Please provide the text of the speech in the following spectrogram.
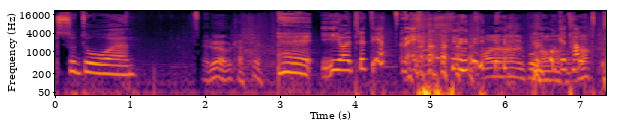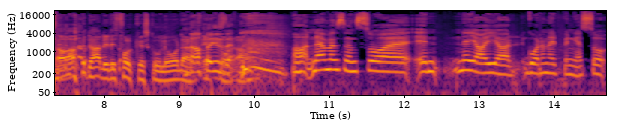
så då... Är du över 30? Eh, jag är 31. Nej. Ja, Och ett halvt. Ja, du hade ditt folkhögskoleår där. Ja, just det. Ja. ja, nej men sen så eh, när jag gör, går den här utbildningen så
